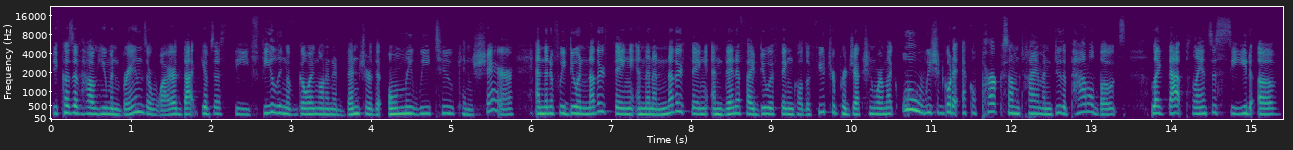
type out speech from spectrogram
Because of how human brains are wired, that gives us the feeling of going on an adventure that only we two can share. And then if we do another thing and then another thing, and then if I do a thing called a future projection where I'm like, oh, we should go to Echo Park sometime and do the paddle boats, like that plants a seed of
